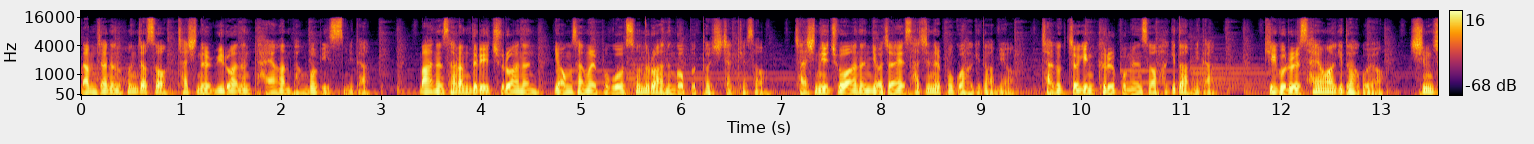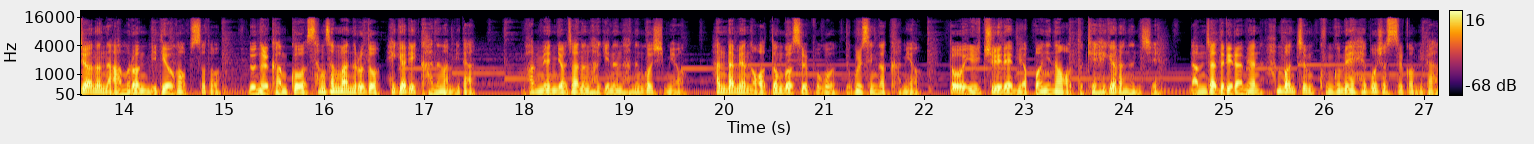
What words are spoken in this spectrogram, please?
남자는 혼자서 자신을 위로하는 다양한 방법이 있습니다. 많은 사람들이 주로 하는 영상을 보고 손으로 하는 것부터 시작해서 자신이 좋아하는 여자의 사진을 보고 하기도 하며 자극적인 글을 보면서 하기도 합니다. 기구를 사용하기도 하고요. 심지어는 아무런 미디어가 없어도 눈을 감고 상상만으로도 해결이 가능합니다. 반면 여자는 하기는 하는 것이며 한다면 어떤 것을 보고 누굴 생각하며 또 일주일에 몇 번이나 어떻게 해결하는지 남자들이라면 한 번쯤 궁금해 해보셨을 겁니다.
